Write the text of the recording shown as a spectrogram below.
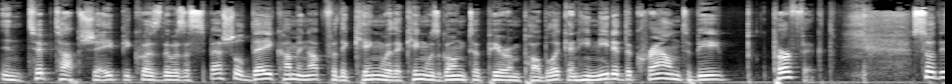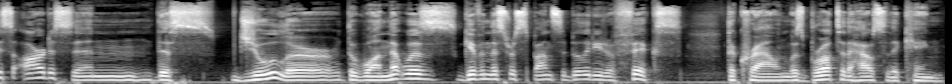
in tip top shape because there was a special day coming up for the king where the king was going to appear in public and he needed the crown to be perfect. So, this artisan, this jeweler, the one that was given this responsibility to fix the crown, was brought to the house of the king,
